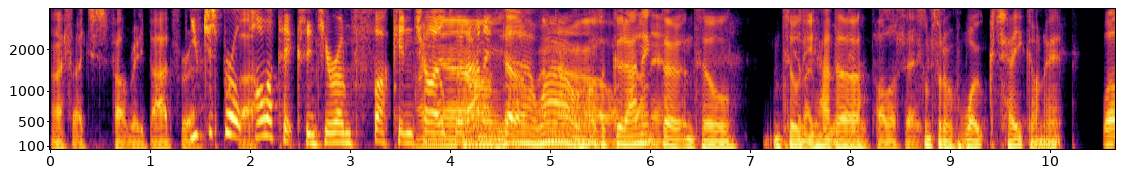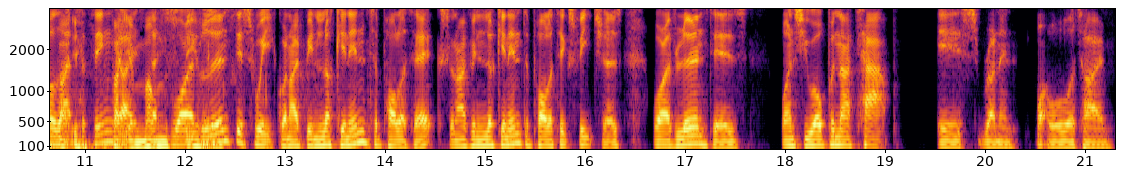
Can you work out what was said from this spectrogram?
and I, I just felt really bad for her. You've just brought But- politics into your own fucking childhood know. anecdote. yeah, wow, that was a good I've done it. anecdote until until Till I you had a politics. some sort of woke take on it. Well, about that's your- the thing, about your guys. That's mum's what I've learned this week when I've been looking into politics and I've been looking into politics features. What I've learned is once you open that tap, it's running What? all the time.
